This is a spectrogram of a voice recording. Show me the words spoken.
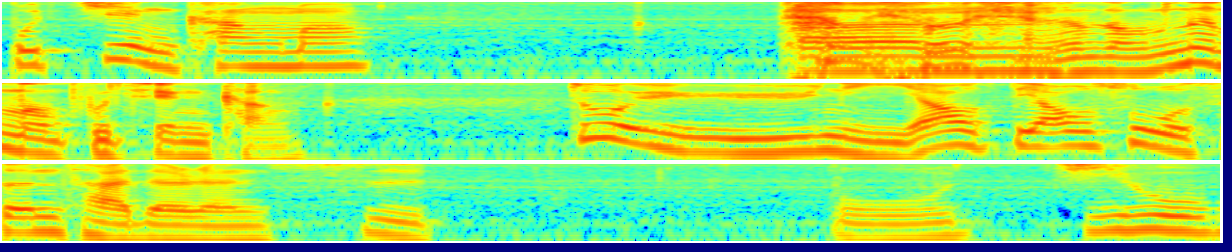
不健康吗？他没有想象中那么不健康。对于你要雕塑身材的人，是不几乎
